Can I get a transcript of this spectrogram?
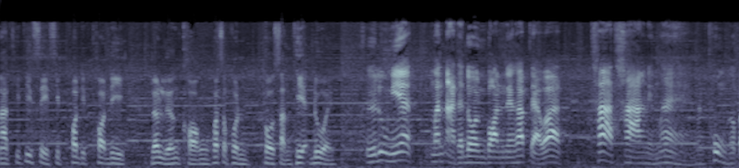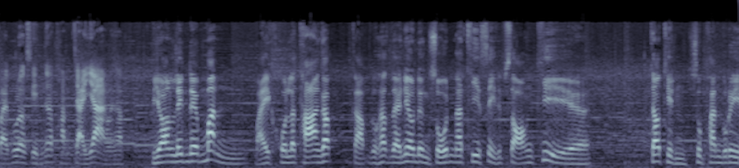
นาทีที่ 40 พอดิบพอดี แล้วเหลืองของวัสพลโทสันเทียด้วย คือลูกนี้มันอาจจะโดนบอลนะครับ แต่ว่าท่าทางเนี่ยแม่มันพุ่งเข้าไปผู้ตัดสินก็ทำใจยากเลยครับ บิยอนลินเดมันไปคนละทางครับ กับลูคัสแดเนียล1-0 นาที 42 ที่เจ้าถิ่นสุพรรณบุรี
